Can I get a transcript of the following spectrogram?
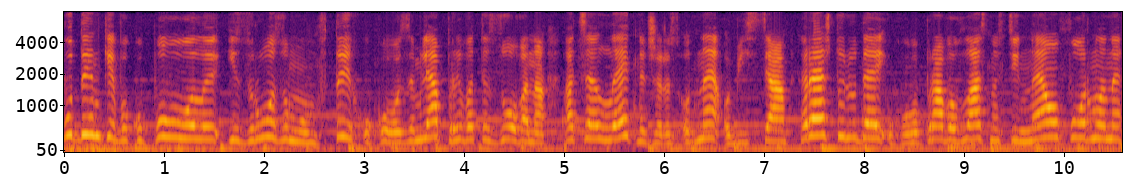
Будинки викуповували із розумом в тих, у кого земля приватизована, а це ледь не через одне обійстя. Решту людей, у кого право власності не оформлене,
